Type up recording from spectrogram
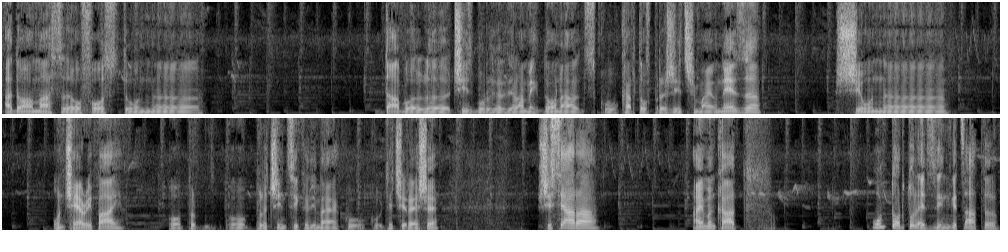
a doua masă a fost un uh, double uh, cheeseburger de la McDonald's cu cartofi prăjiți și maioneză și un uh, un cherry pie, o, o plăcințică din aia cu, cu de cireșe și seara ai mâncat un tortuleț de înghețată,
